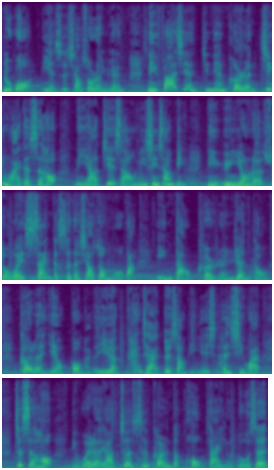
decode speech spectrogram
如果你也是销售人员，你发现今天客人进来的时候，你要介绍明星商品，你运用了所谓三个式的销售魔法，引导客人认同，客人也有购买的意愿，看起来对商品也很喜欢。这时候，你为了要测试客人的口袋有多深，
